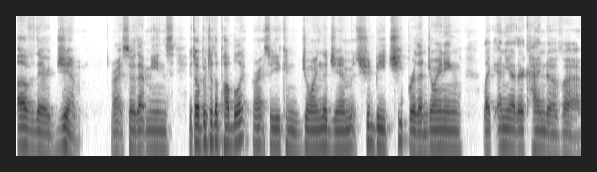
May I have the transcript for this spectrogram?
of their gym, right? So that means it's open to the public, right? So you can join the gym. It should be cheaper than joining like any other kind of uh,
